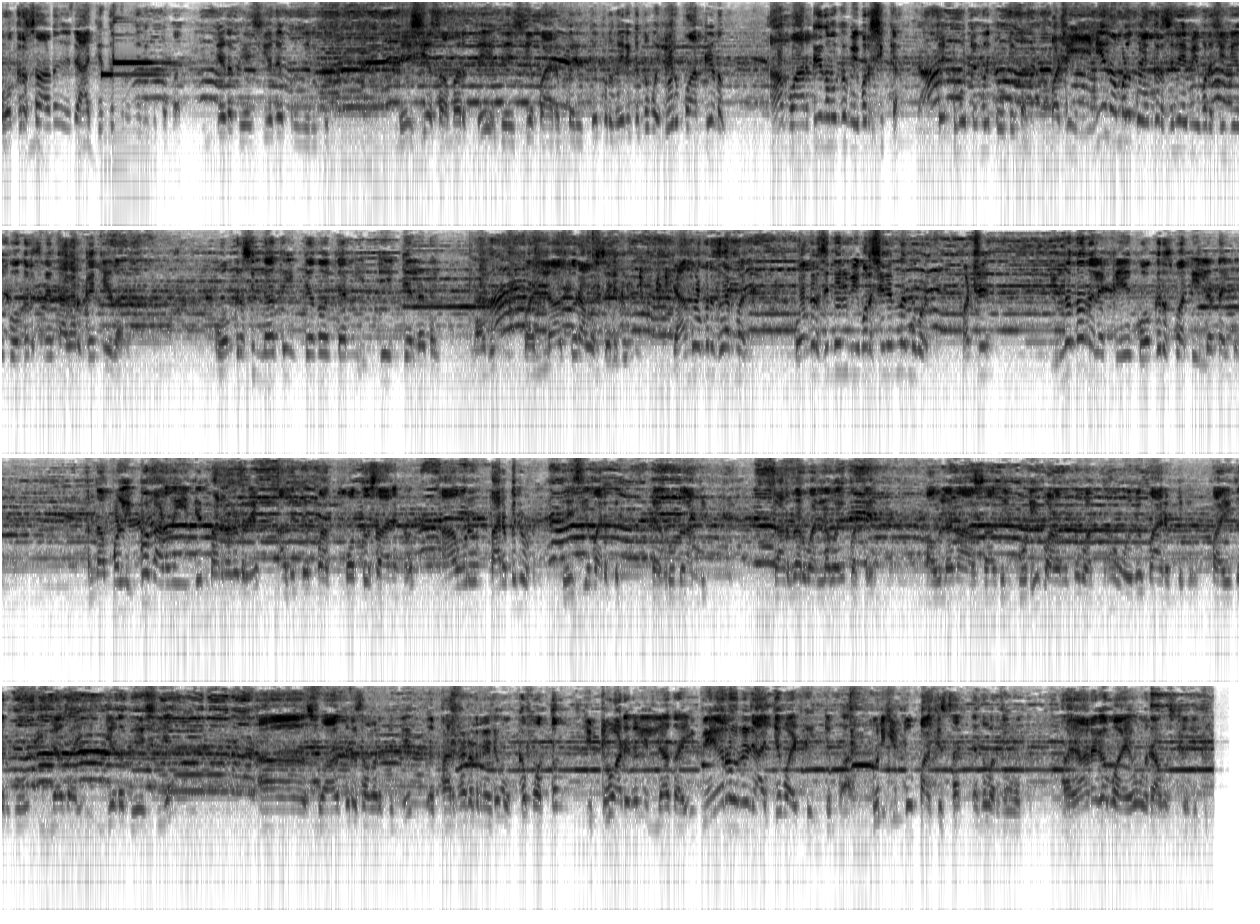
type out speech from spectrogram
കോൺഗ്രസ് ആണ് രാജ്യത്തെ പ്രചരിക്കുന്നത് ഇന്ത്യയുടെ ദേശീയതയെ പ്രചരിക്കുന്നത് ദേശീയ സമരത്തെ ദേശീയ പാരമ്പര്യത്തെ പ്രചരിക്കുന്ന വലിയൊരു പാർട്ടിയാണ് ആ പാർട്ടിയെ നമുക്ക് വിമർശിക്കാം. തെറ്റുകുറ്റങ്ങൾ ചൂണ്ടിക്കാണാം. പക്ഷെ ഇനി നമ്മൾ കോൺഗ്രസിനെ വിമർശിക്കുകയും കോൺഗ്രസിനെ തകർക്കുകയും ചെയ്താൽ കോൺഗ്രസ് ഇല്ലാത്ത ഇന്ത്യ എന്ന് വെച്ചാൽ ഇന്ത്യ ഇന്ത്യ അല്ലാണ്ടായി അത്? വല്ലാത്തൊരു അവസ്ഥയിലേക്ക്. ഞാൻ കോൺഗ്രസ്സുകാരനല്ല. കോൺഗ്രസിന്റെ ഒരു വിമർശകൻ എന്ന് പറഞ്ഞു. പക്ഷെ ഇന്നത്തെ നിലയ്ക്ക് കോൺഗ്രസ് പാർട്ടി ഇല്ലാണ്ടായി നമ്മൾ ഇപ്പോൾ കാണുന്ന ഇന്ത്യൻ ഭരണഘടനയും അതിന്റെ മൊത്തം സാധനങ്ങളും ആ ഒരു പാരമ്പര്യമുണ്ട് ദേശീയ പാരമ്പര്യം നെഹ്റു ഗാന്ധി സർദാർ വല്ലഭായ് പട്ടേൽ മൗലാന ആസാദിൽ കൂടി വളർന്നു വന്ന ഒരു പാരമ്പര്യവും പൈതൃകവും ഇല്ലാതായി ഇന്ത്യയുടെ ദേശീയ സ്വാതന്ത്ര്യ സമരത്തിന്റെ ഭരണഘടനയുടെ ഒക്കെ മൊത്തം ചുറ്റുപാടുകൾ ഇല്ലാതായി വേറൊരു രാജ്യമായിട്ട് ഇന്ത്യ മാറി. ഒരു ഹിന്ദു പാകിസ്ഥാൻ എന്ന് പറഞ്ഞു പോകുന്നു ഭയാനകമായ ഒരു അവസ്ഥയിലേക്ക്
